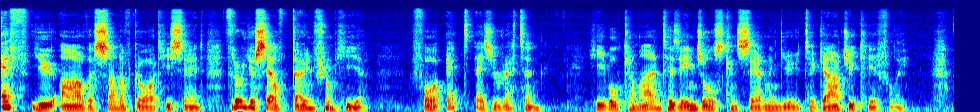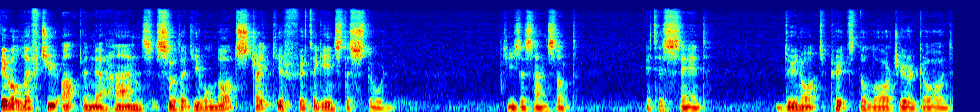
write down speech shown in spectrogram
If you are the Son of God, he said, throw yourself down from here, for it is written, He will command His angels concerning you to guard you carefully. They will lift you up in their hands so that you will not strike your foot against a stone. Jesus answered, It is said, Do not put the Lord your God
